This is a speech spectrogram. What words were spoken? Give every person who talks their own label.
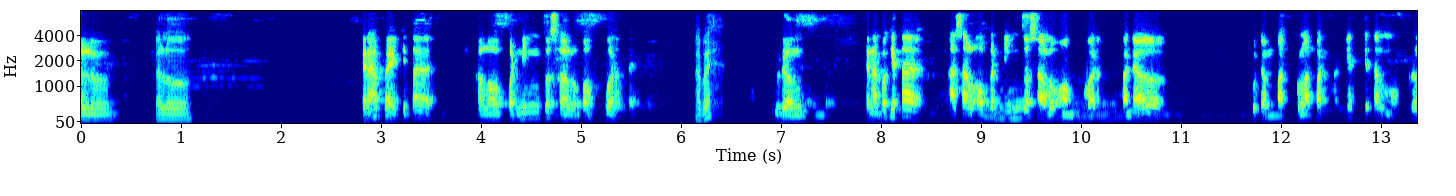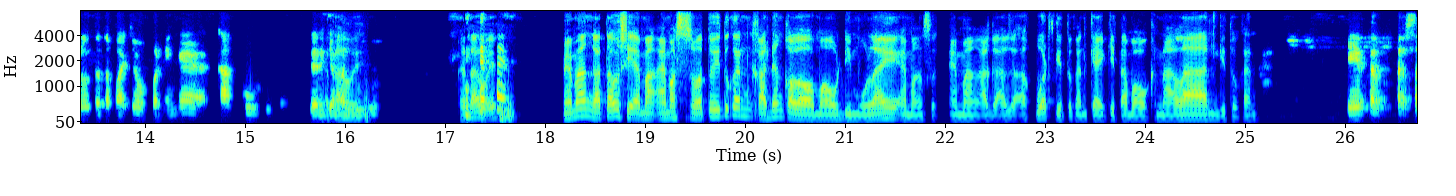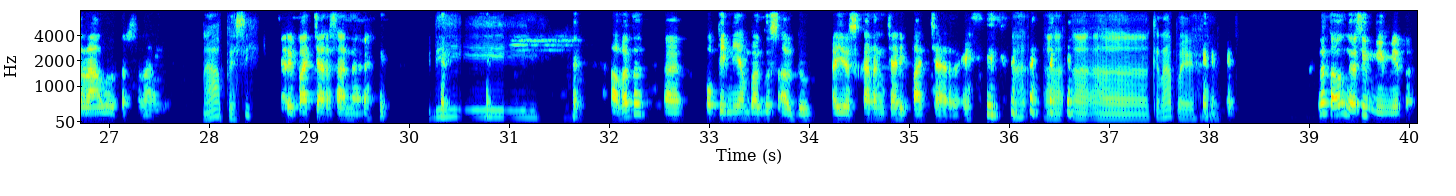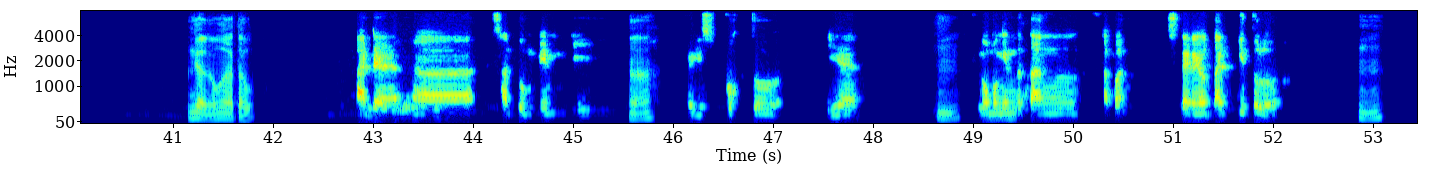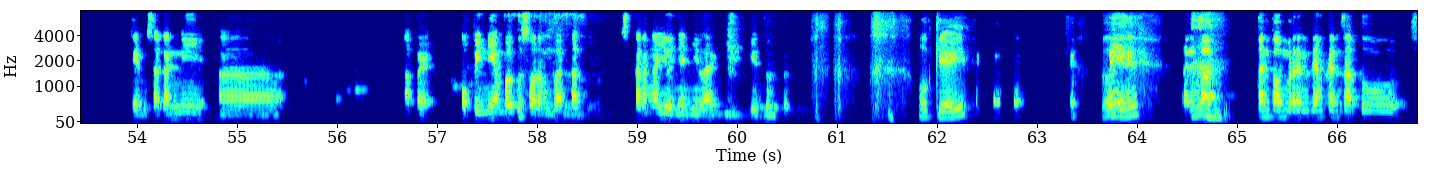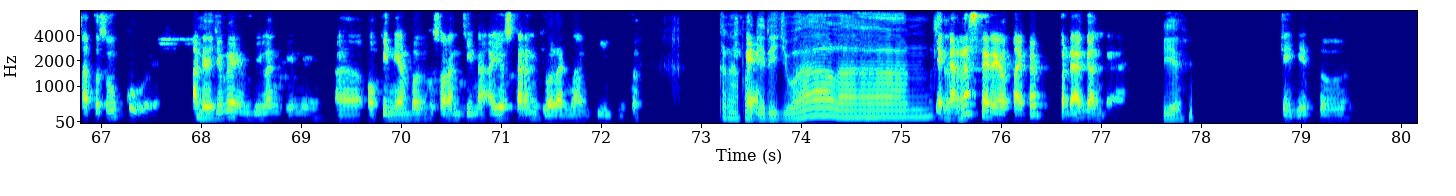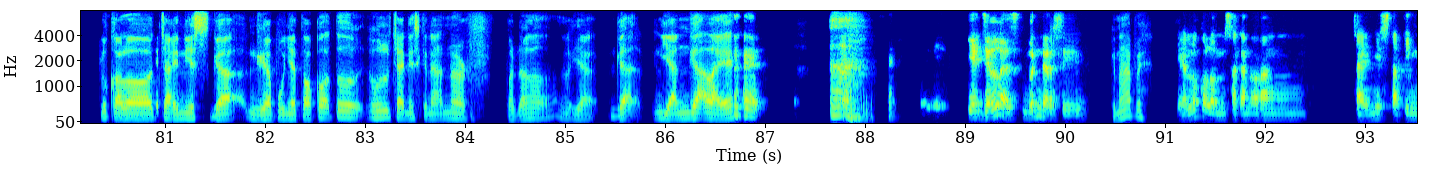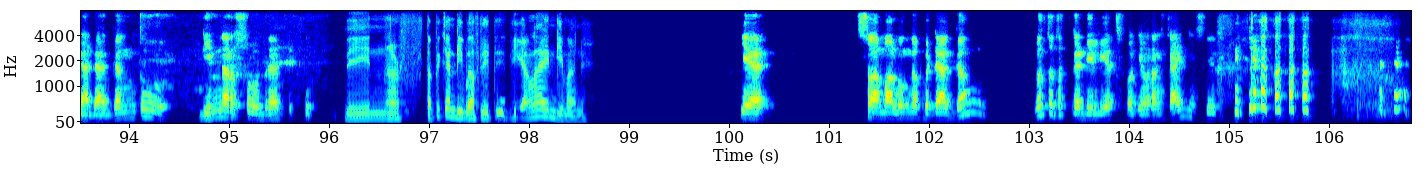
Speaker 1: Halo.
Speaker 2: Halo.
Speaker 1: Kenapa ya kita kalau opening tuh selalu awkward ya?
Speaker 2: Apa?
Speaker 1: Udah kenapa kita asal opening tuh selalu awkward padahal udah 48 menit kita ngobrol tetap aja openingnya kaku gitu. dari zaman
Speaker 2: tahu ya.
Speaker 1: dulu.
Speaker 2: Gak tahu ya. Memang nggak tahu sih emang emang sesuatu itu kan kadang kalau mau dimulai emang emang agak-agak awkward gitu kan kayak kita mau kenalan gitu kan.
Speaker 1: Ya ter- terserah lu, terserah lu.
Speaker 2: Nah, apa sih?
Speaker 1: Cari pacar sana.
Speaker 2: Di
Speaker 1: Apa tuh? Eh, opini yang bagus Aldo. Ayo sekarang cari pacar.
Speaker 2: Ah, ah, ah, ah, kenapa ya?
Speaker 1: Lo tau gak sih meme itu?
Speaker 2: Enggak, gue nggak tahu.
Speaker 1: Ada eh, satu meme di
Speaker 2: Heeh.
Speaker 1: Facebook tuh, ya
Speaker 2: Hmm.
Speaker 1: ngomongin tentang apa stereotip gitu loh.
Speaker 2: Hmm.
Speaker 1: Kayak misalkan nih eh, apa ya, opini yang bagus orang Batak. Sekarang ayo nyanyi lagi gitu.
Speaker 2: Oke. Oke.
Speaker 1: Nih. Tanpa tanpa merendahkan satu satu suku. ya. Ada juga yang bilang gini, eh, opini yang bagus orang Cina, ayo sekarang jualan lagi gitu.
Speaker 2: Kenapa jadi jualan?
Speaker 1: Ya karena stereotipnya pedagang kan.
Speaker 2: Iya.
Speaker 1: Kayak gitu.
Speaker 2: lu kalau Chinese gak nggak punya toko tuh lu Chinese kena nerf. Padahal ya nggak ya enggak lah ya.
Speaker 1: Ya jelas, bener sih.
Speaker 2: Kenapa?
Speaker 1: Ya lu kalau misalkan orang Chinese tapi nggak dagang tuh di nerf lu berarti.
Speaker 2: Di nerf. Tapi kan di buff di, di yang lain gimana?
Speaker 1: Ya selama lu nggak berdagang, lu tetap gak dilihat sebagai orang Chinese gitu.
